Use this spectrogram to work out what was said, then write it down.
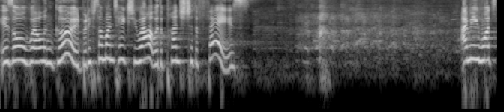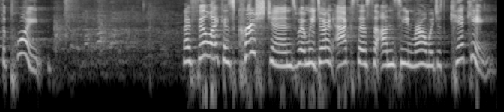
is all well and good, but if someone takes you out with a punch to the face, I mean, what's the point? I feel like as Christians, when we don't access the unseen realm, we're just kicking.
